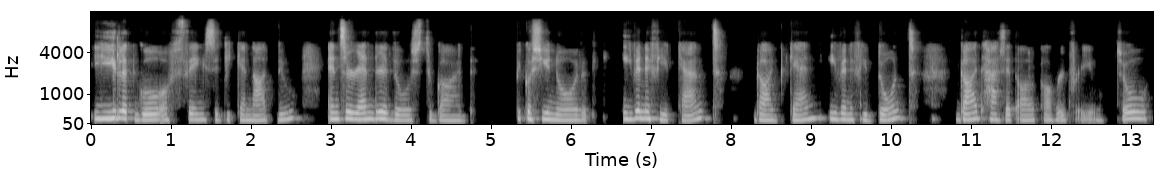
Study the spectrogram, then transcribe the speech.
you let go of things that you cannot do and surrender those to God. Because you know that even if you can't, God can. Even if you don't, God has it all covered for you. So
